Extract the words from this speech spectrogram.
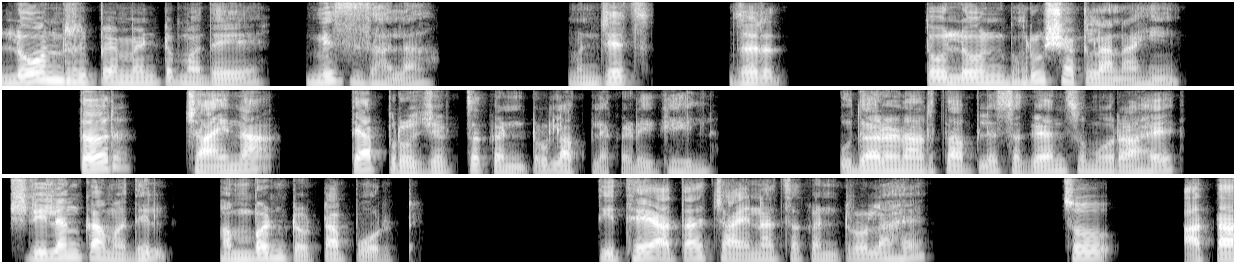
लोन रिपेमेंटमध्ये मिस झाला, म्हणजेच जर तो लोन भरू शकला नाही, तर चायना त्या प्रोजेक्टचं कंट्रोल आपल्याकडे घेईल. उदाहरणार्थ आपल्या सगळ्यांसमोर आहे श्रीलंकामधील हंबनटोटा पोर्ट. तिथे आता चायनाचा कंट्रोल आहे. सो आता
